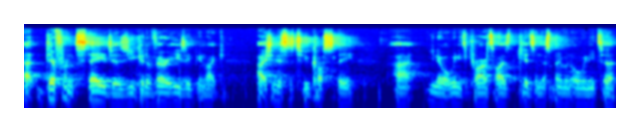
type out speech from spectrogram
at different stages, you could have very easily been like, actually, this is too costly. Uh, you know what, we need to prioritize the kids in this moment, or we need to,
